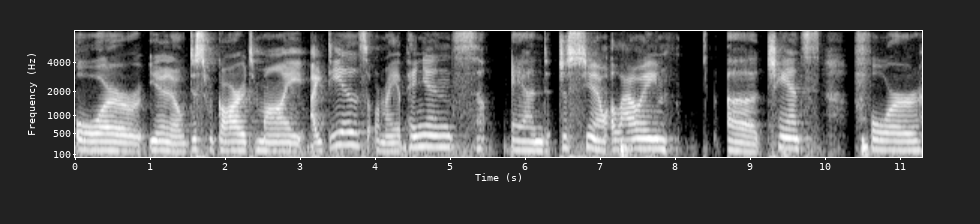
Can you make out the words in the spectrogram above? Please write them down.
or, you know, disregard my ideas or my opinions and just, you know, allowing a chance for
